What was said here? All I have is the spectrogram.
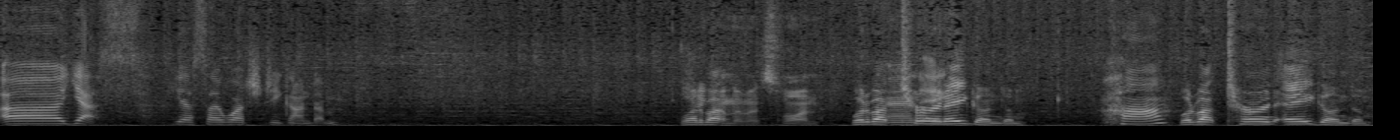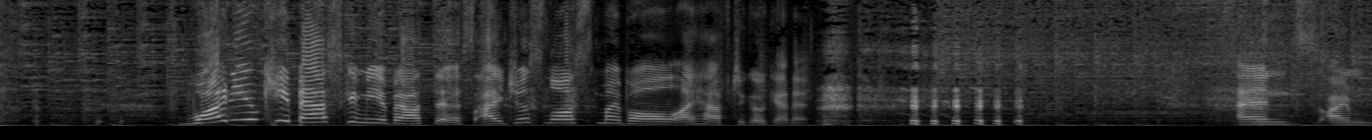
Uh, yes. Yes, I watched G Gundam. What about Gundam? It's fun. what about And Turn A Gundam? Huh? What about Turn A Gundam? Why do you keep asking me about this? I just lost my ball. I have to go get it. and I'm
